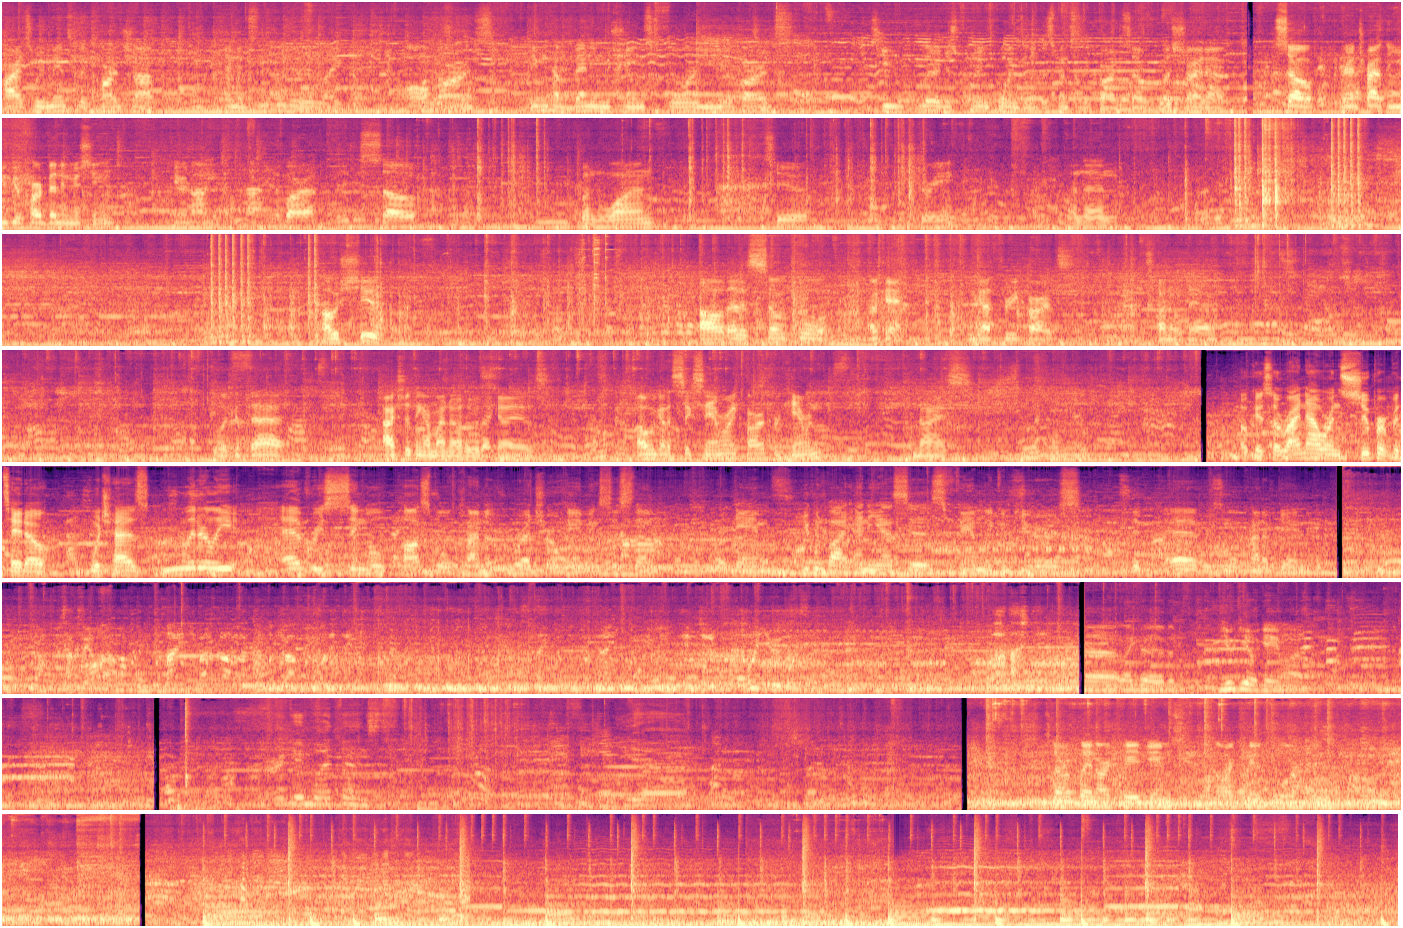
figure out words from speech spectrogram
Alright, so we made it to the card shop, and it's literally like all cards. They even have vending machines for Yu-Gi-Oh cards. So you literally just put in coins and it dispenses a card, So let's try it out. So we're gonna try out the Yu-Gi-Oh card vending machine here in Akihabara. So putting one, two, three, and then Oh shoot. Oh, that is so cool. Okay, we got three cards. Let's find out what they are. Look at that. I actually think I might know who that guy is. Oh, we got a Six Samurai card for Cameron. Nice. Okay, so right now we're in Super Potato, which has literally every single possible kind of retro gaming system or game. You can buy NESs, family computers, they have every single kind of game. Uh, like the, the Yu-Gi-Oh game on. Or Game Boy Advanced. Yeah. He's never playing arcade games on the arcade floor.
